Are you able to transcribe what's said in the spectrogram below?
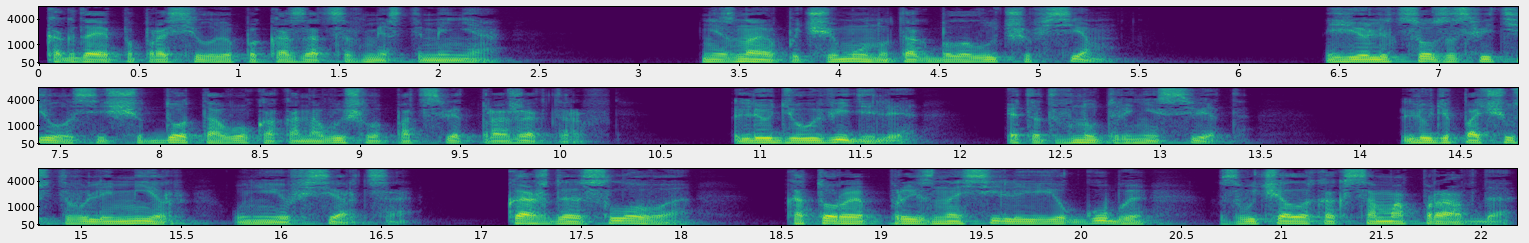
когда я попросил ее показаться вместо меня. Не знаю почему, но так было лучше всем. Ее лицо засветилось еще до того, как она вышла под свет прожекторов. Люди увидели этот внутренний свет. Люди почувствовали мир у нее в сердце. Каждое слово, которое произносили ее губы, звучало как сама правда.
